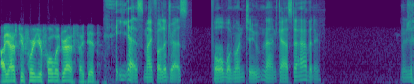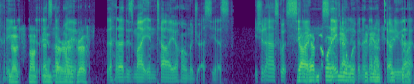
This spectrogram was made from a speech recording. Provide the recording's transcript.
I asked you for your full address. I did. yes, my full address. 4112 Lancaster Avenue. That's not the That's not entire my- address. That is my entire home address, yes. You should ask what city Yeah, I have and no state idea I what live in, and then I'd tell you you that.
